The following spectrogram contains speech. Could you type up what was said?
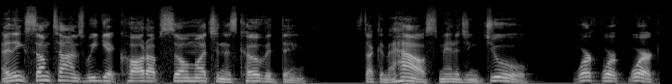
I think sometimes we get caught up so much in this COVID thing, stuck in the house, managing Jewel, work, work, work,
